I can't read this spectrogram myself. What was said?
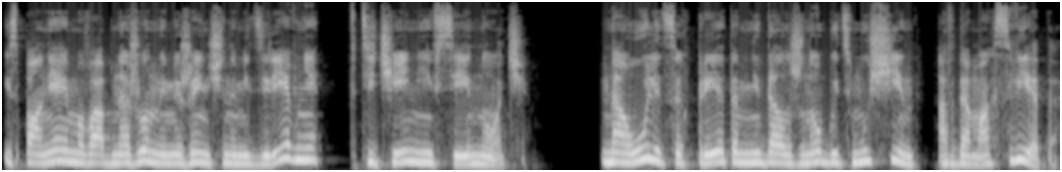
исполняемого обнаженными женщинами деревни в течение всей ночи. На улицах при этом не должно быть мужчин, а в домах света.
